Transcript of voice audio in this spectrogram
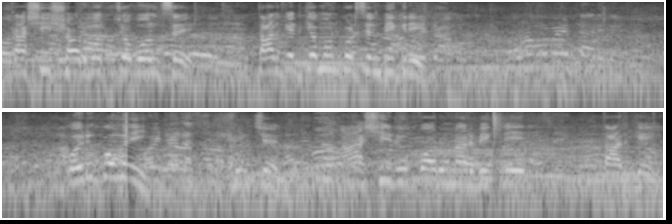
একাশি সর্বোচ্চ বলছে। টার্গেট কেমন করছেন বিক্রি? ওইরকমই। শুনছেন, আশির উপর ওনার বিক্রির টার্গেট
